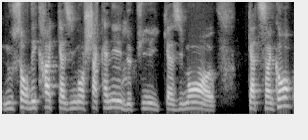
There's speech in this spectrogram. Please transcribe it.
nous sort des cracks quasiment chaque année depuis quasiment euh, 4-5 ans,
